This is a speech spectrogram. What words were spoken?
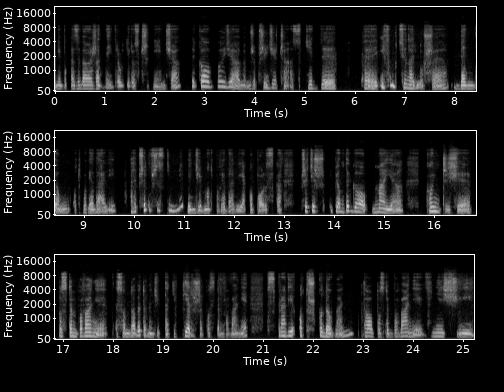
nie pokazywała żadnej drogi rozstrzygnięcia, tylko powiedziałabym, że przyjdzie czas, kiedy e, i funkcjonariusze będą odpowiadali ale przede wszystkim my będziemy odpowiadali jako Polska. Przecież 5 maja kończy się postępowanie sądowe, to będzie takie pierwsze postępowanie w sprawie odszkodowań. To postępowanie wnieśli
